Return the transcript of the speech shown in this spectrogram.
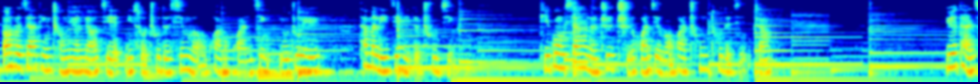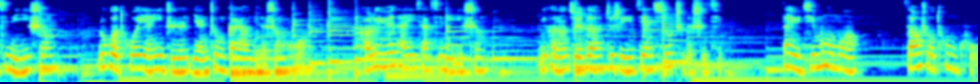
帮助家庭成员了解你所处的新文化环境，有助于他们理解你的处境。提供相应的支持，缓解文化冲突的紧张。约谈心理医生，如果拖延一直严重干扰你的生活，考虑约谈一下心理医生。你可能觉得这是一件羞耻的事情，但与其默默遭受痛苦，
